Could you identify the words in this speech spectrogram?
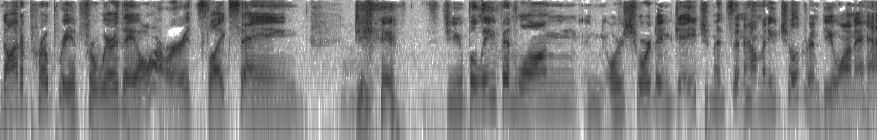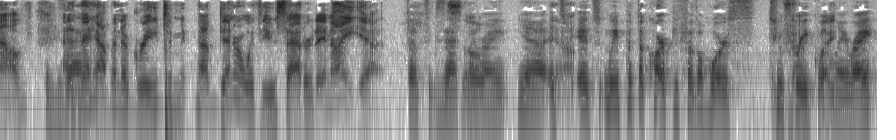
not appropriate for where they are. It's like saying, do you, do you believe in long or short engagements and how many children do you want to have? Exactly. And they haven't agreed to have dinner with you Saturday night yet. That's exactly so, right. Yeah, it's yeah. it's we put the cart before the horse too exactly. frequently, right?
